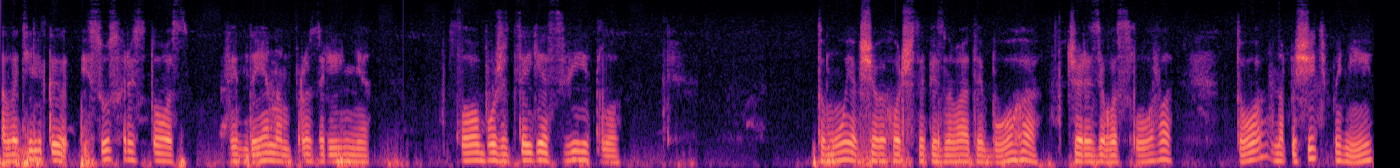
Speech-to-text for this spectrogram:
Але тільки Ісус Христос, Він дає нам прозріння. Слово Боже, це є світло. Тому, якщо ви хочете пізнавати Бога через Його Слово, то напишіть мені.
